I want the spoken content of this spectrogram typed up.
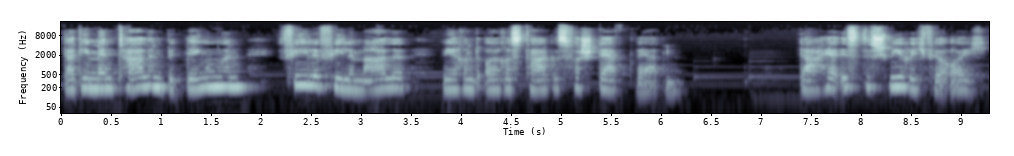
da die mentalen Bedingungen viele, viele Male während eures Tages verstärkt werden. Daher ist es schwierig für euch,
